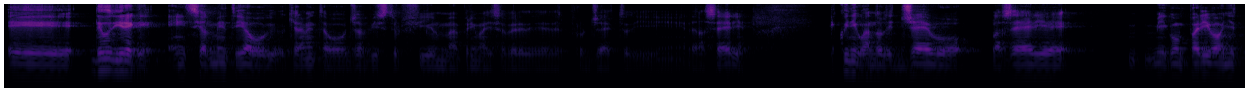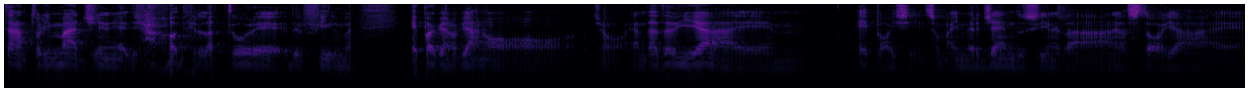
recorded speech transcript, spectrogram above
E devo dire che inizialmente io avevo, chiaramente avevo già visto il film prima di sapere de, del progetto di, della serie e quindi quando leggevo la serie mi compariva ogni tanto l'immagine diciamo, dell'attore del film e poi piano piano diciamo, è andata via e, e, poi sì, insomma, immergendosi nella, nella storia eh,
